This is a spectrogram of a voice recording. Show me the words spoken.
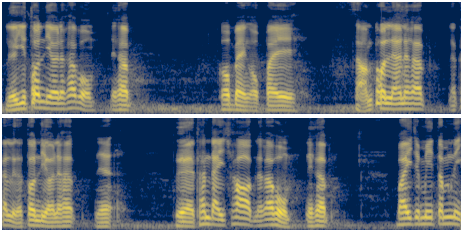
เหลืออยู่ต้นเดียวนะครับ ผมนะครับ ก็แบ่งออกไปสามต้นแล้วนะครับ แล้วก็เหลือต้นเดียวนะครับ เนี่ยเผื่อท่านใดชอบนะครับผมนะครับ ใบจะมีตำหนิ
